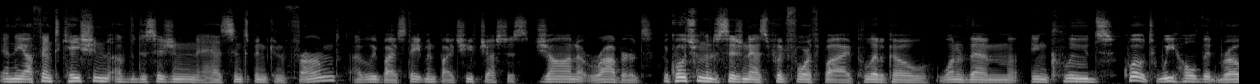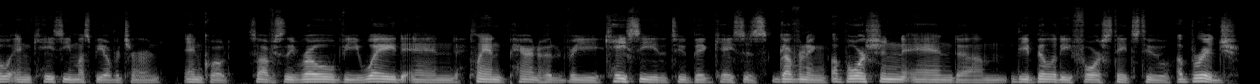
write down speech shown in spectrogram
and the authentication of the decision has since been confirmed, I believe, by a statement by Chief Justice John Roberts. The quotes from the decision, as put forth by Politico, one of them includes, "quote We hold that Roe and Casey must be overturned." End quote. So obviously Roe v. Wade and Planned Parenthood v. Casey, the two big cases governing abortion and um, the ability for states to abridge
